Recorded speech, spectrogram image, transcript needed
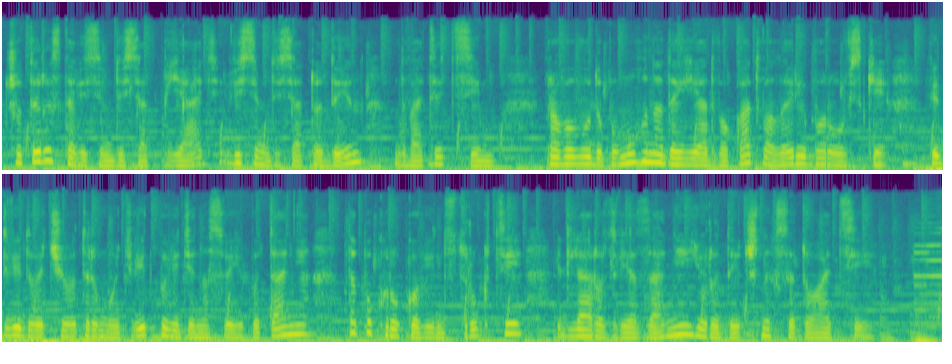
485 81 27. Правову допомогу надає адвокат Валерій Боровський. Відвідувачі отримують відповіді на свої питання та покрокові інструкції для розв'язання юридичних ситуацій. Unity.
